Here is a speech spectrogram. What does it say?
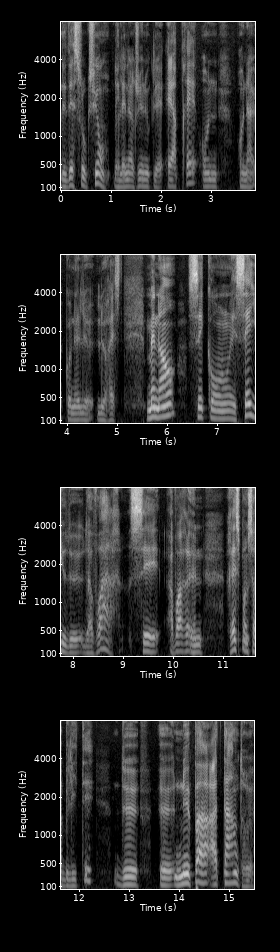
de destruction de l'énergie nucléaire. Et après, on, on a connu le, le reste. Maintenant, ce qu'on essaye d'avoir, c'est avoir une responsabilité de euh, ne pas attendre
